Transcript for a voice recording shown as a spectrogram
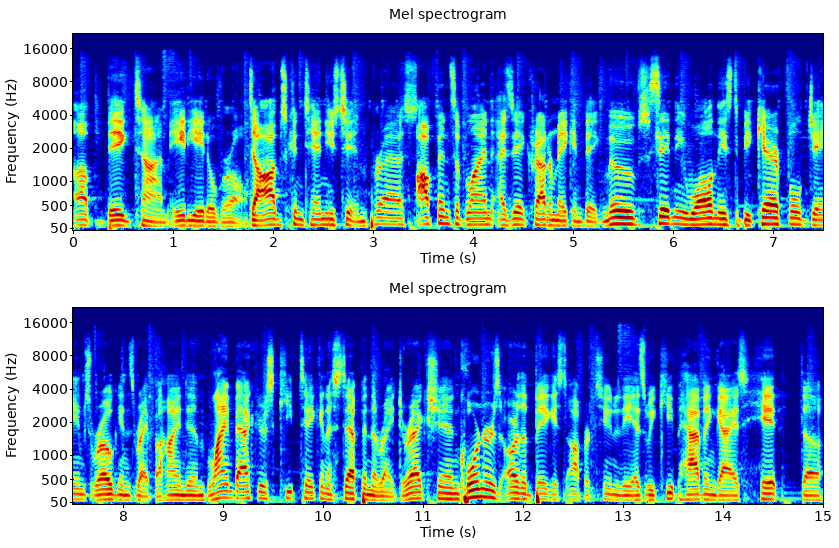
up big time, 88 overall. Dobbs continues to impress. Offensive line, Isaiah Crowder making big moves. Sidney Wall needs to be careful. James Rogan's right behind him. Linebackers keep taking a step in the right direction. Corners are the biggest opportunity as we keep having guys hit the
